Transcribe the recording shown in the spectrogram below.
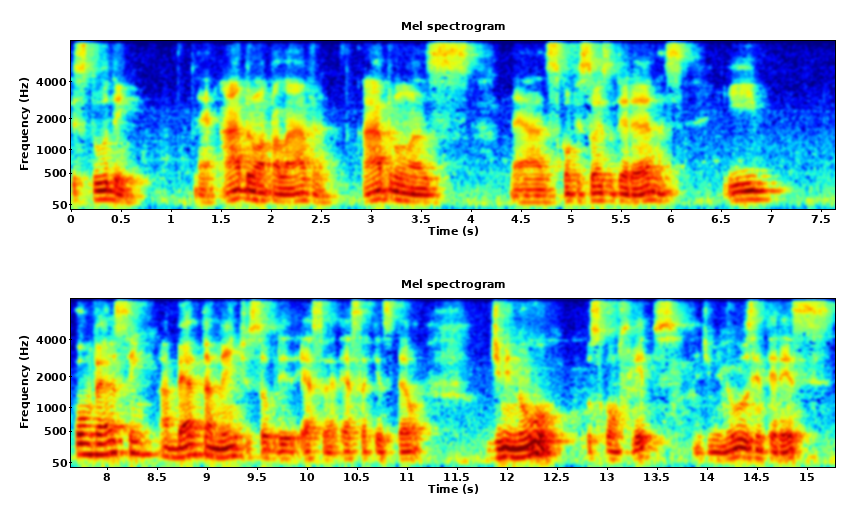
estudem, né, abram a palavra, abram as, né, as confissões luteranas e conversem abertamente sobre essa, essa questão, diminuam os conflitos, diminuam os interesses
